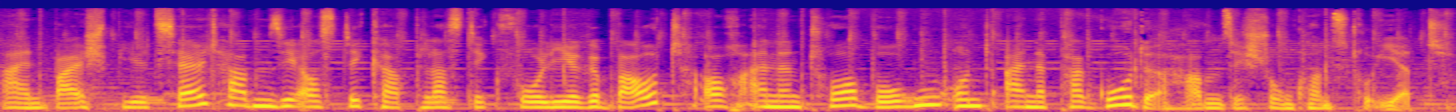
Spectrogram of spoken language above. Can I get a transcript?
Ein Beispielzelt haben sie aus dicker Plastikfolie gebaut. Auch einen Torbogen und eine Pagode haben sie schon konstruiert.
